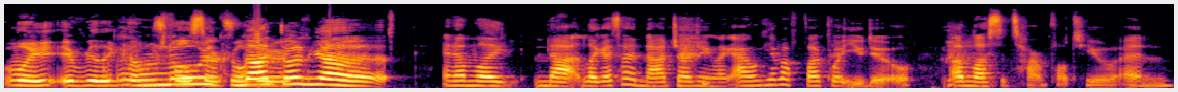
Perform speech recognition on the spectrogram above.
wait, it really oh, comes full circle it's not here. Done yet. And I'm like, not like I said, not judging. Like I don't give a fuck what you do unless it's harmful to you. And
